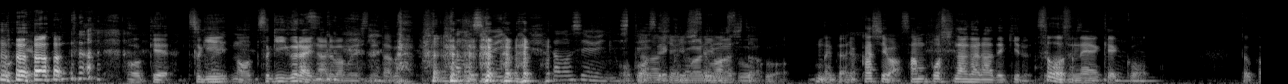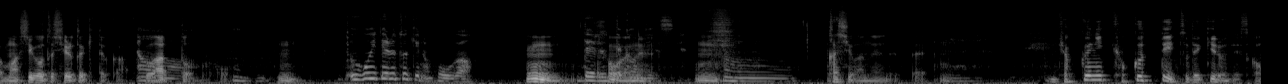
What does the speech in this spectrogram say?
オッケーオッケー次の次ぐらいのアルバムですね多分。楽しみ。に楽しみにして決まりました。僕は。なんか。歌詞は散歩しながらできるそうですね結う構んとかまあ仕事してる時とかふわっとこう。んううん。うん。動いてる時の方がうん。出るって感じですね。うん。うん。歌詞はね絶対。うん。逆に曲っていつできるんですか？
